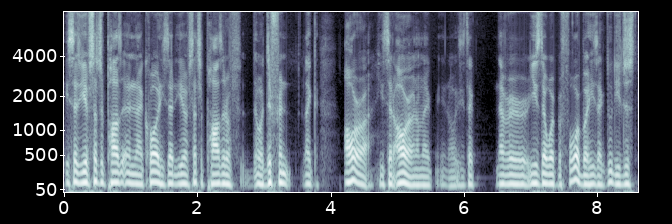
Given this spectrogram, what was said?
he says, "You have such a positive." And I quote, he said, "You have such a positive or different like aura." He said, "Aura," and I'm like, you know, he's like, never used that word before, but he's like, "Dude, you just."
